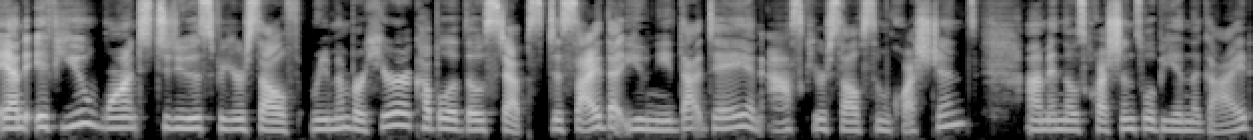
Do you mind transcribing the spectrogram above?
And if you want to do this for yourself, remember here are a couple of those steps. Decide that you need that day and ask yourself some questions. Um, and those questions will be in the guide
